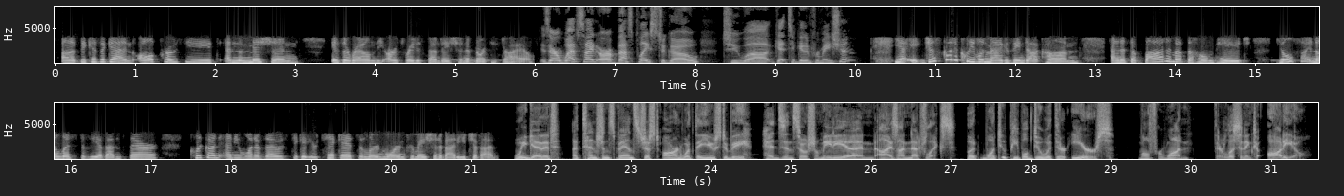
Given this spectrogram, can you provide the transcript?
uh, because again, all proceeds and the mission is around the Arthritis Foundation of Northeast Ohio. Is there a website or a best place to go to uh, get to get information? Yeah, it, just go to clevelandmagazine.com, and at the bottom of the homepage, you'll find a list of the events there. Click on any one of those to get your tickets and learn more information about each event. We get it. Attention spans just aren't what they used to be heads in social media and eyes on Netflix. But what do people do with their ears? Well, for one, they're listening to audio.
